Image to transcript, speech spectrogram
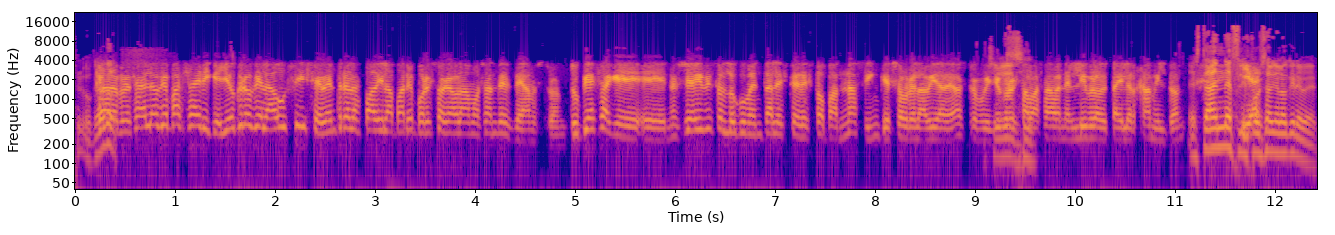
Pero claro, Claro, pero ¿sabes lo que pasa, Eric? Que yo creo que la UCI se ve entre la espada y la pared por esto que hablábamos antes de Armstrong. Tú piensas que, eh, no sé si habéis visto el documental este de Stop at Nothing, que es sobre la vida de Armstrong, porque yo Sí, creo que está basado en el libro de Tyler Hamilton. está en Netflix, Y por si alguien lo quiere ver.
